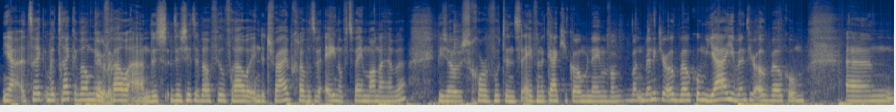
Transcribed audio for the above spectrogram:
Ja, trek, we trekken wel meer vrouwen aan. Dus er zitten wel veel vrouwen in de tribe. Ik geloof dat we één of twee mannen hebben. Die zo schoorvoetend even een kijkje komen nemen van... ben ik hier ook welkom? Ja, je bent hier ook welkom. Um,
